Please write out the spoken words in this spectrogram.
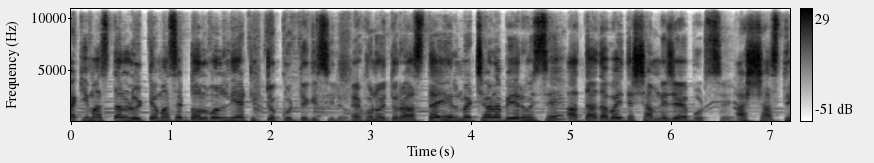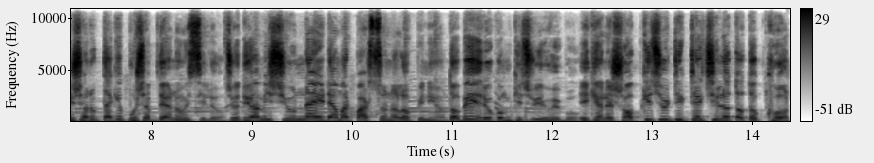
টাকি মাছ তার লইট্টা মাছের দলবল নিয়ে টিকটক করতে গেছিল। এখন হয়তো রাস্তায় হেলমেট ছাড়া বের হয়েছে আর দাদাভাইদের সামনে যায় পড়ছে। আর শাস্তি স্বরূপ তাকে পুশ আপ দেওয়ানো হয়েছিল যদিও আমি শিওর না এটা আমার পার্সোনাল অপিনিয়ন তবে এরকম কিছুই হইব। এখানে সবকিছুই ঠিকঠাক ছিল ততক্ষণ,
